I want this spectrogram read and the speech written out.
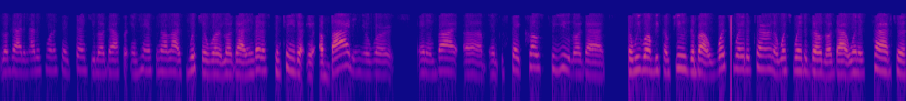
Lord God. And I just want to say thank you, Lord God, for enhancing our lives with your word, Lord God. And let us continue to abide in your word and invite uh, and stay close to you, Lord God, so we won't be confused about which way to turn or which way to go, Lord God, when it's time to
